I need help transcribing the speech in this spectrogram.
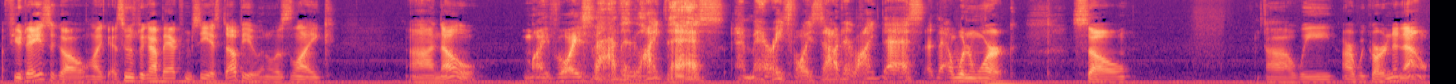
a few days ago, like as soon as we got back from CSW, and it was like, uh, no, my voice sounded like this, and Mary's voice sounded like this, and that wouldn't work. So uh, we are recording it now.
